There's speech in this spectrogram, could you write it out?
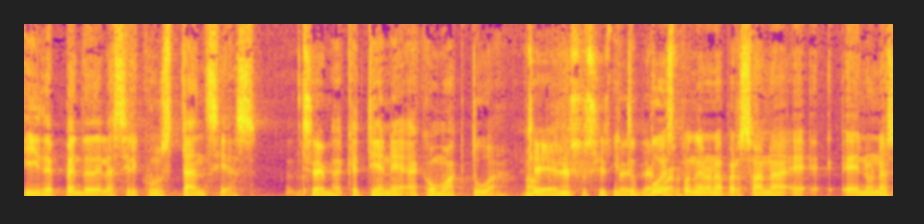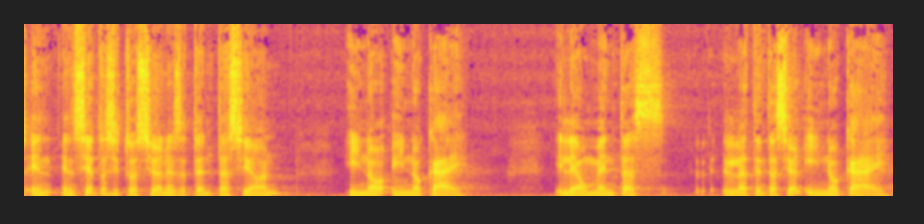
Y depende de las circunstancias que tiene, a cómo actúa. Sí, en eso sí estoy Y tú puedes poner a una persona eh, en, unas, en, ciertas situaciones de tentación y no, y no cae. Y le aumentas la tentación y no cae.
